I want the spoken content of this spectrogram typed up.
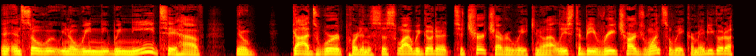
and, and so, you know, we need, we need to have, you know, God's word poured in this. This is why we go to, to church every week, you know, at least to be recharged once a week, or maybe you go to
